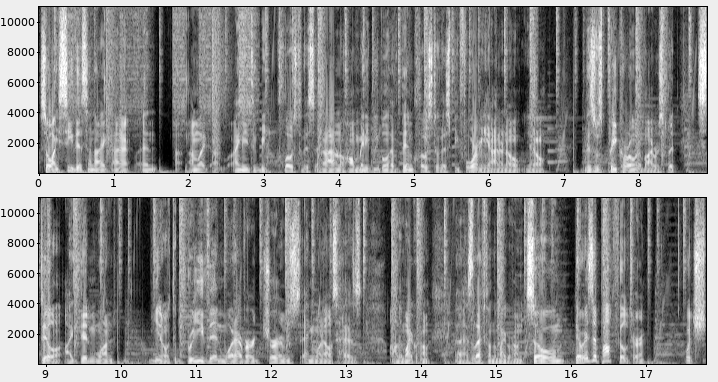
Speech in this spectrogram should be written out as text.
So I see this and I, I and I'm like I need to be close to this and I don't know how many people have been close to this before me. I don't know, you know. This was pre-coronavirus, but still I didn't want you know to breathe in whatever germs anyone else has on the microphone uh, has left on the microphone. So there is a pop filter which,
